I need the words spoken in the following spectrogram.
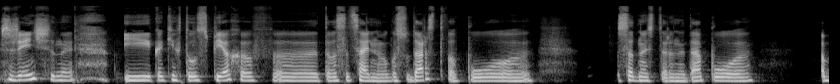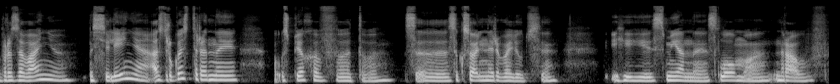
женщины и каких-то успехов э, этого социального государства по, с одной стороны, да, по образованию населения, а с другой стороны, успехов этого сексуальной революции и смены, слома нравов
